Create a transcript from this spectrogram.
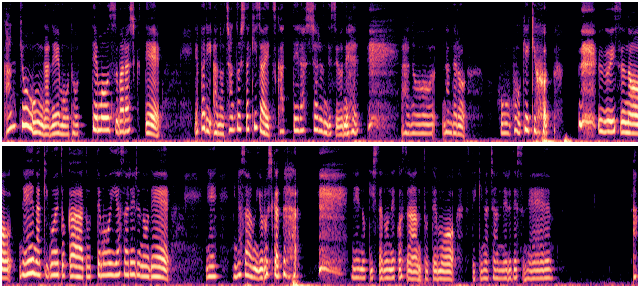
環境音がね、もうとっても素晴らしくて、やっぱりあの、ちゃんとした機材使ってらっしゃるんですよね。あの、なんだろう、方法結局、ウグイスのね、鳴き声とかとっても癒されるので、ね、皆さんよろしかったら ね、軒下の猫さん、とても素敵なチャンネルですね。あ、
